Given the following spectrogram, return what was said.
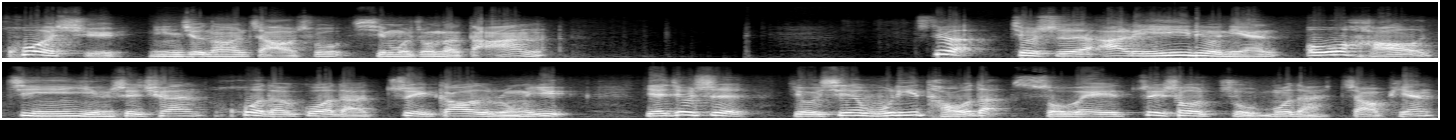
或许您就能找出心目中的答案了。这就是2016年欧豪进影视圈获得过的最高的荣誉。也就是有些无厘头的所谓最受瞩目的照片，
